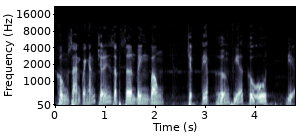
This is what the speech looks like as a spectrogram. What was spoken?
Không gian quanh hắn trở nên dập sơn bênh bông, trực tiếp hướng phía cửu địa.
